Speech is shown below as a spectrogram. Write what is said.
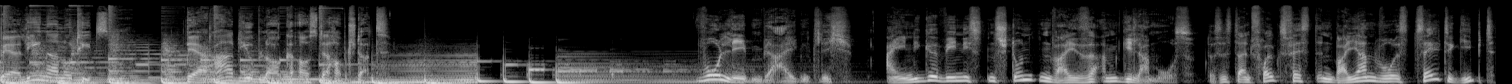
Berliner Notizen, der Radioblog aus der Hauptstadt. Wo leben wir eigentlich? Einige wenigstens stundenweise am Gillermoos. Das ist ein Volksfest in Bayern, wo es Zelte gibt,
